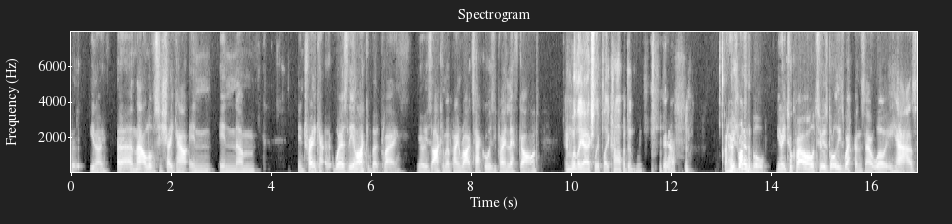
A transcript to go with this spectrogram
Uh, You know, uh, and that will obviously shake out in in um, in training camp. Where's Liam Eichenberg playing? You know, is Eichenberg playing right tackle? Is he playing left guard? And will he actually play competently? Yeah. and who's running the ball? You know, you talk about oh, Tua's got all these weapons now. Well, he has,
